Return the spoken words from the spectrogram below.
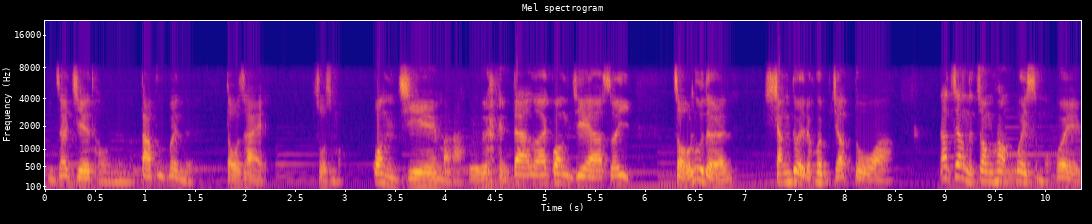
你在街头呢，大部分人。都在做什么？逛街嘛，对不对？大家都在逛街啊，所以走路的人相对的会比较多啊。那这样的状况为什么会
